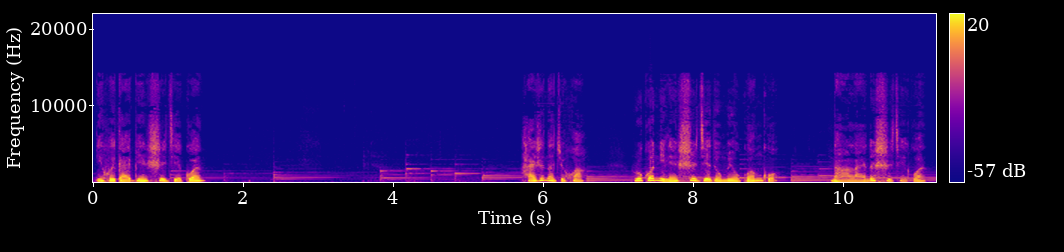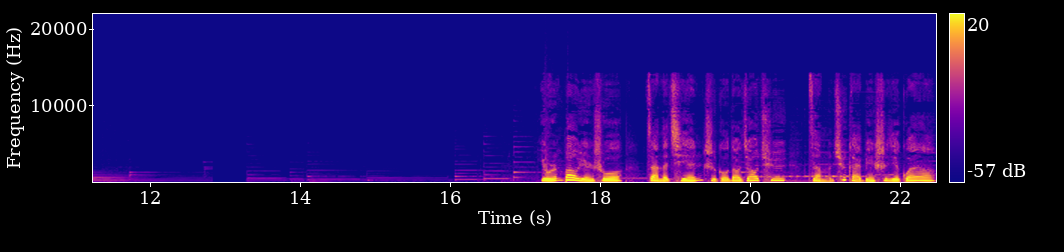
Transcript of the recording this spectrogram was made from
你会改变世界观。还是那句话，如果你连世界都没有观过，哪来的世界观？有人抱怨说。攒的钱只够到郊区，怎么去改变世界观啊？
